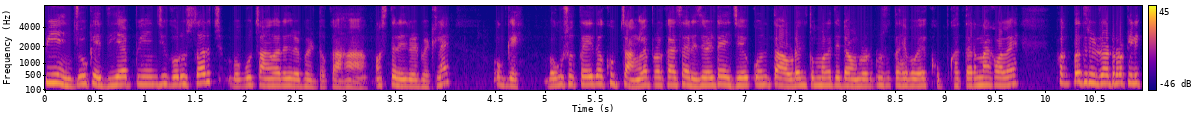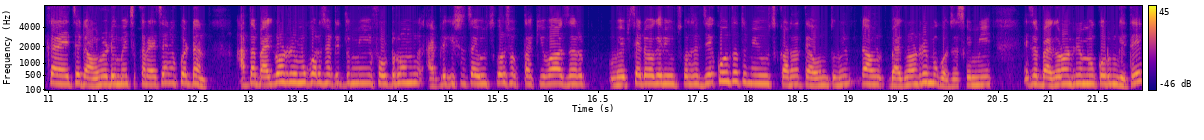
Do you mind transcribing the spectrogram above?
PNG okay diya PNG करू सर्च बघू चांगला रिझल्ट भेटतो का? हां मस्त रिझल्ट भेटलाय. ओके बघू शकता इथं खूप चांगल्या प्रकारचा रिझल्ट आहे. जे कोणतं आवडेल तुम्हाला ते डाउनलोड करू शकता. हे बघा खूप खतरनाक वाला आहे. फक्त थ्री डॉटवर क्लिक करायचं डाउनलोड इमेज करायचं आणि बटन आता बॅकग्राऊंड रिमूव्ह करण्यासाठी तुम्ही फोटो रूम ऍप्लिकेशनचा यूज करू शकता किंवा जर वेबसाईट वगैरे यूज करता जे कोणतं तुम्ही यूज करता त्यावरून तुम्ही डाऊन बॅकग्राऊंड रिमूव्ह करू. जसं की मी याचं बॅकग्राऊंड रिमूव्ह करून घेते.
